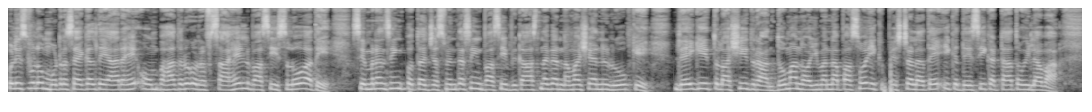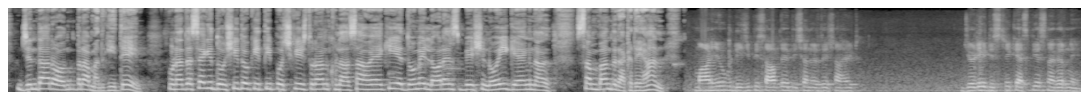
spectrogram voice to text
ਪੁਲਿਸ ਵੱਲੋਂ ਮੋਟਰਸਾਈਕਲ ਤੇ ਆ ਰਹੇ ਓਮ ਬਹਾਦਰ ਉਰਫ ਸਾਹਿਲ, ਵਾਸੀ ਸਲੋ ਅਤੇ ਸਿਮਰਨ ਸਿੰਘ ਪੁੱਤਰ ਜਸਵਿੰਦਰ ਸਿੰਘ, ਵਾਸੀ ਵਿਕਾਸ ਨਗਰ ਨਵਾਂ ਸ਼ਹਿਰ ਨੂੰ ਰੋਕ ਕੇ ਲਈ ਗਈ ਤਲਾਸ਼ੀ ਦੌਰਾਨ ਦੋਵਾਂ ਨੌਜਵਾਨਾਂ ਪਾਸੋਂ ਇੱਕ ਪਿਸਟਲ ਅਤੇ ਇੱਕ ਦੇਸੀ ਕੱਟਾ ਤੋਂ ਇਲਾਵਾ ਜਿੰਦਾ ਰੌਂਦ ਬਰਾਮਦ ਕੀਤੇ। ਉਹਨਾਂ ਦੱਸਿਆ ਕਿ ਦੋਸ਼ੀ ਤੋਂ ਕੀਤੀ ਪੁੱਛਗਿੱਛ ਦੌਰਾਨ ਖੁਲਾਸਾ ਹੋਇਆ ਕਿ ਇਹ ਦੋਵੇਂ ਲਾਰੈਂਸ ਬੇਸ਼ਨੋਈ ਗੈਂਗ ਨਾਲ ਸੰਬੰਧ ਰੱਖਦੇ ਹਨ। ਮਾਣਯੋਗ ਡੀਜੀਪੀ ਸਾਹਿਬ ਦੇ ਦਿਸ਼ਾ ਨਿਰਦੇਸ਼ਾਂ ਹੇਠ ਜਿਹੜੀ ਡਿਸਟ੍ਰਿਕਟ ਐਸਪੀਐਸ ਨਗਰ ਨੇ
